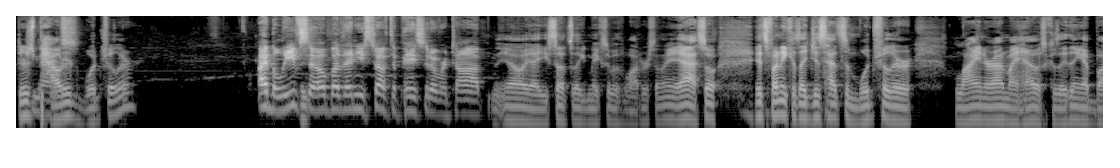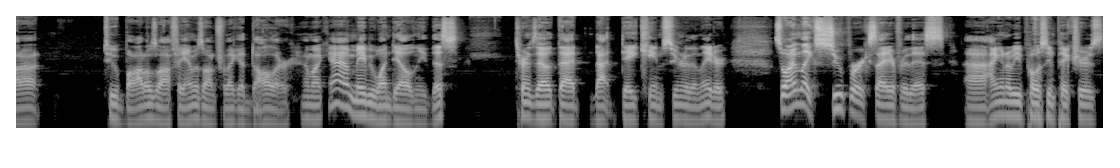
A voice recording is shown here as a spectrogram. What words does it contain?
There's nice. powdered wood filler. I believe so, but then you still have to paste it over top. Oh yeah, you still have to like mix it with water or something. Yeah, so it's funny because I just had some wood filler lying around my house because I think I bought out two bottles off Amazon for like a dollar. I'm like, yeah, maybe one day I'll need this turns out that that day came sooner than later. So I'm like super excited for this. Uh, I'm going to be posting pictures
